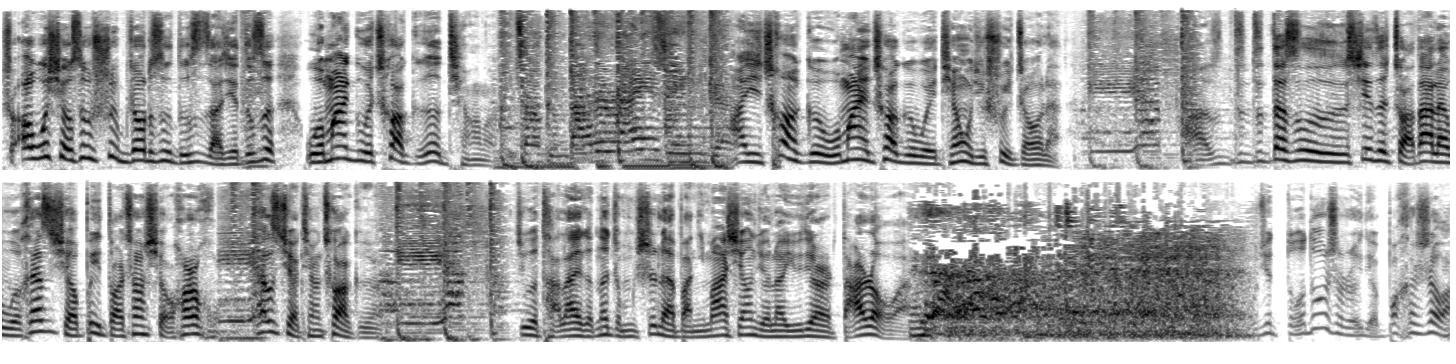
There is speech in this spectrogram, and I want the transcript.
说啊，我小时候睡不着的时候都是咋的？都是我妈给我唱歌听了。啊，一唱歌，我妈一唱歌，我一听我就睡着了。啊，但但是现在长大了，我还是想被当成小孩哄，还是想听唱歌。结果他来个，那怎么吃了？把你妈想起来有点打扰啊！我觉得多多少少有点不合适啊。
